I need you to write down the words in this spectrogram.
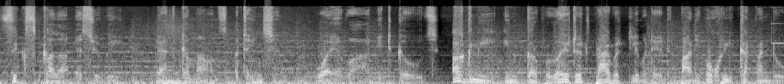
six-color SUV that commands attention Agni Incorporated Private Limited Panipokhari Kathmandu.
